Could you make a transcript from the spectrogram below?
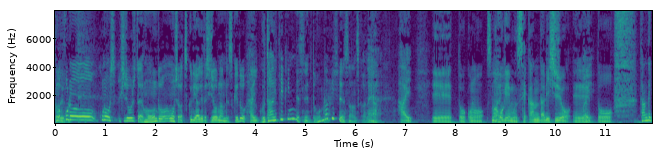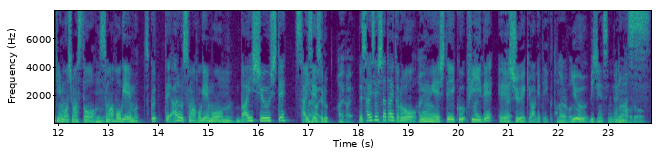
まあ、この、この市場自体も本当、御社が作り上げた市場なんですけど、はい、具体的にですね、どんなビジネスなんですかね。はい。えー、っと、このスマホゲームセカンダリ市場、えー、っと、端的に申しますと、うん、スマホゲーム、作ってあるスマホゲームを買収して再生する。はいはい、で、再生したタイトルを運営していくフィーで、はい、えー、収益を上げていくというビジネスになります。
